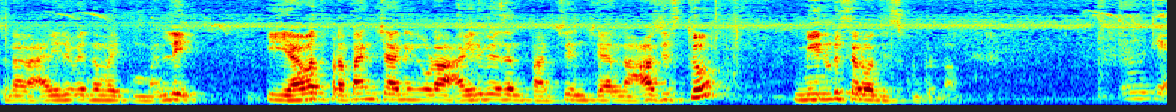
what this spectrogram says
చిన్నగా ఆయుర్వేదం వైపు మళ్ళీ ఈ యావత్ ప్రపంచానికి కూడా ఆయుర్వేదాన్ని పరిచయం చేయాలని ఆశిస్తూ మీ నుండి సెలవు తీసుకుంటున్నాం. ఓకే.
